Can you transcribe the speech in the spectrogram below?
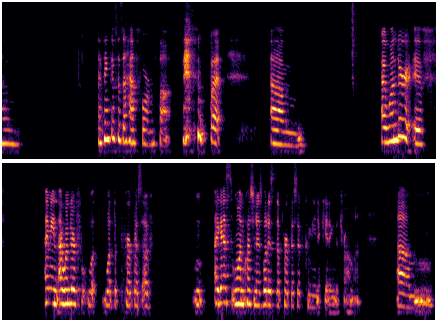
Um, I think this is a half-formed thought, but um, I wonder if, I mean, I wonder if what, what the purpose of, I guess one question is, what is the purpose of communicating the trauma? Um,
